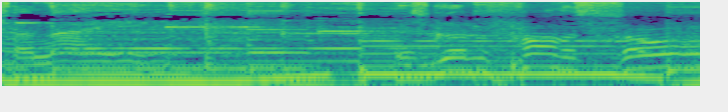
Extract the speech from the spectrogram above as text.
tonight. It's good for the soul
